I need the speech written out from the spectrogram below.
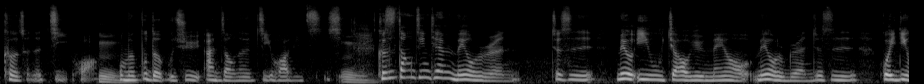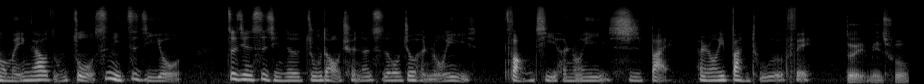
课程的计划，嗯，我们不得不去按照那个计划去执行。嗯，可是当今天没有人。就是没有义务教育，没有没有人就是规定我们应该要怎么做，是你自己有这件事情的主导权的时候，就很容易放弃，很容易失败，很容易半途而废。对，没错。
